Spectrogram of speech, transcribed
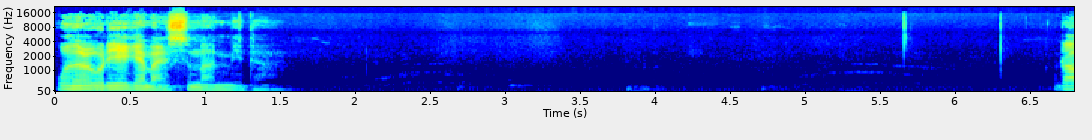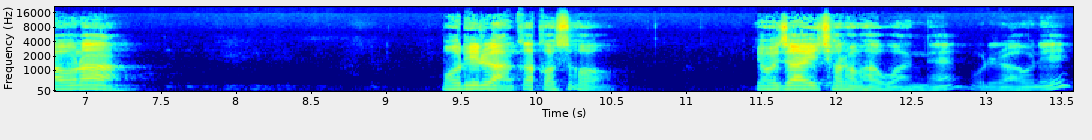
오늘 우리에게 말씀합니다. 라오나 머리를 안 깎아서 여자아이처럼 하고 왔네 우리 라온이.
